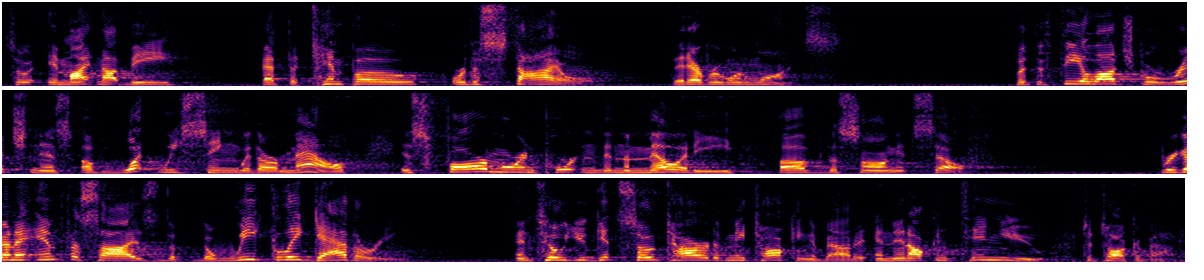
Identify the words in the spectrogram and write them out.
So it might not be at the tempo or the style that everyone wants. But the theological richness of what we sing with our mouth is far more important than the melody of the song itself. We're going to emphasize the, the weekly gathering until you get so tired of me talking about it, and then I'll continue to talk about it.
